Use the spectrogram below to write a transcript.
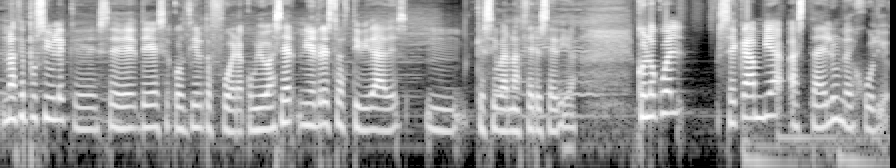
no hace posible que se dé ese concierto fuera, como iba a ser, ni el resto de actividades mm, que se iban a hacer ese día. Con lo cual se cambia hasta el 1 de julio.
